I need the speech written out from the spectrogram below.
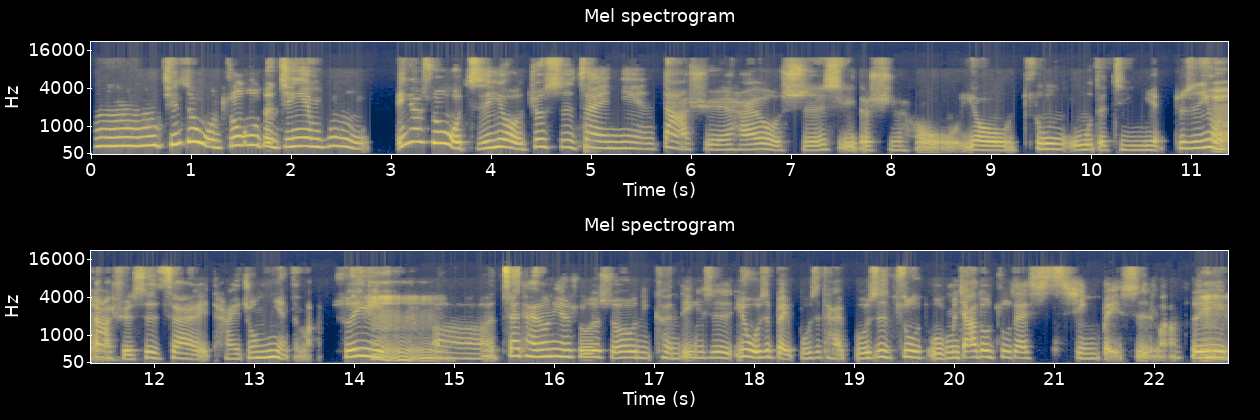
嗯，其实我租屋的经验不。应该说，我只有就是在念大学还有实习的时候有租屋的经验，就是因为我大学是在台中念的嘛，嗯、所以嗯嗯嗯呃，在台中念书的时候，你肯定是因为我是北不，是台不是住我们家都住在新北市嘛，所以。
